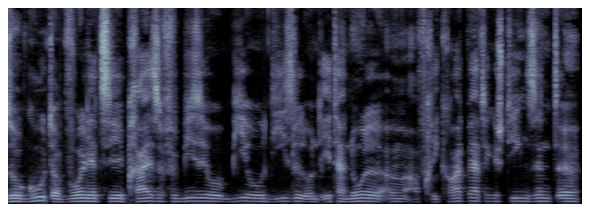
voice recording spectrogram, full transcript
so gut, obwohl jetzt die Preise für Bio, Biodiesel und Ethanol äh, auf Rekordwerte gestiegen sind, äh,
